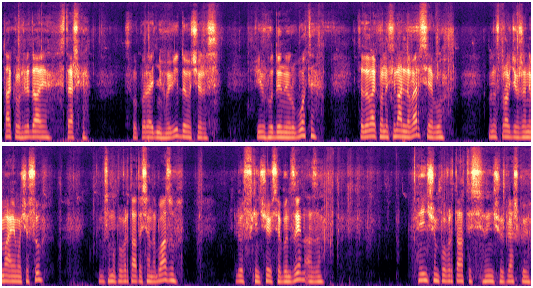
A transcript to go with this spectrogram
так виглядає стежка з попереднього відео через півгодини роботи. Це далеко не фінальна версія, бо ми насправді вже не маємо часу. Мусимо повертатися на базу. Плюс скінчився бензин, а за іншим повертатись, іншою пляшкою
